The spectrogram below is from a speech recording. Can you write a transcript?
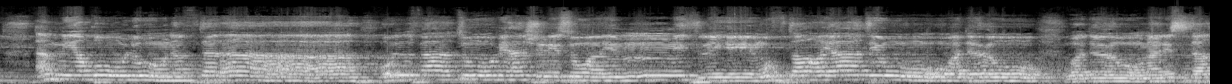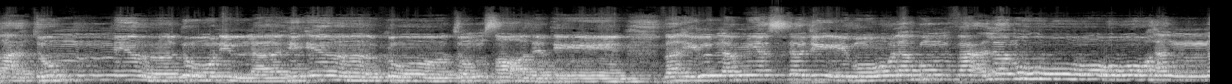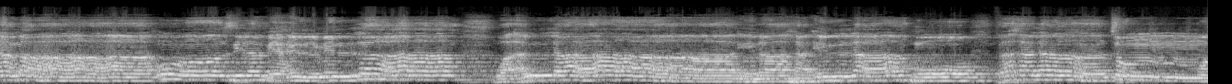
أم يقولون افتراه قل فاتوا بعشر سور مثله مفتريات وادعوا وادعوا من استطعتم من دون الله إن كنتم صادقين. فإن لم يستجيبوا لكم فاعلموا أنما أنزل بعلم الله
